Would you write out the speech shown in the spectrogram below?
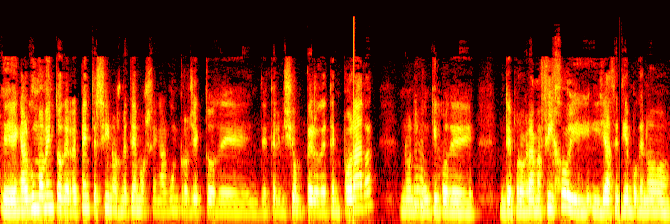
Eh, en algún momento de repente sí nos metemos en algún proyecto de, televisión, pero de temporada, no ningún tipo de, de programa fijo y, ya hace tiempo que no,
